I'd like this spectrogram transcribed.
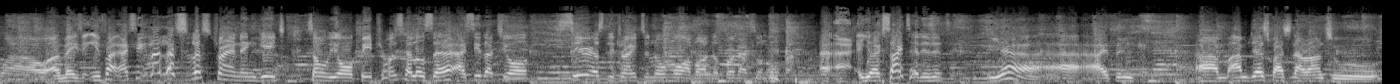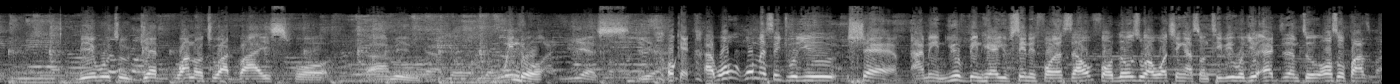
Wow, amazing. In fact, I see, let, let's, let's try and engage some of your patrons. Hello, sir. I see that you're seriously trying to know more about the products on offer. Uh, uh, you're excited, isn't it? Yeah, I, I think um, I'm just passing around to be able to get one or two advice for, I mean, window. Yes. yes. Okay. Uh, what, what message would you share? I mean, you've been here, you've seen it for yourself. For those who are watching us on TV, would you urge them to also pass by?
